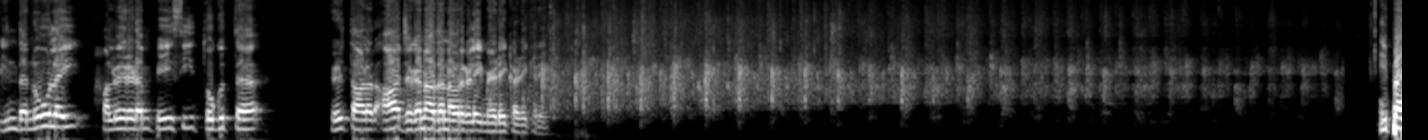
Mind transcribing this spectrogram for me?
இந்த நூலை பல்வேறிடம் பேசி தொகுத்த எழுத்தாளர் ஆ. ஜெகநாதன் அவர்களை மேடைக்கு அழைக்கிறேன். இப்போ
